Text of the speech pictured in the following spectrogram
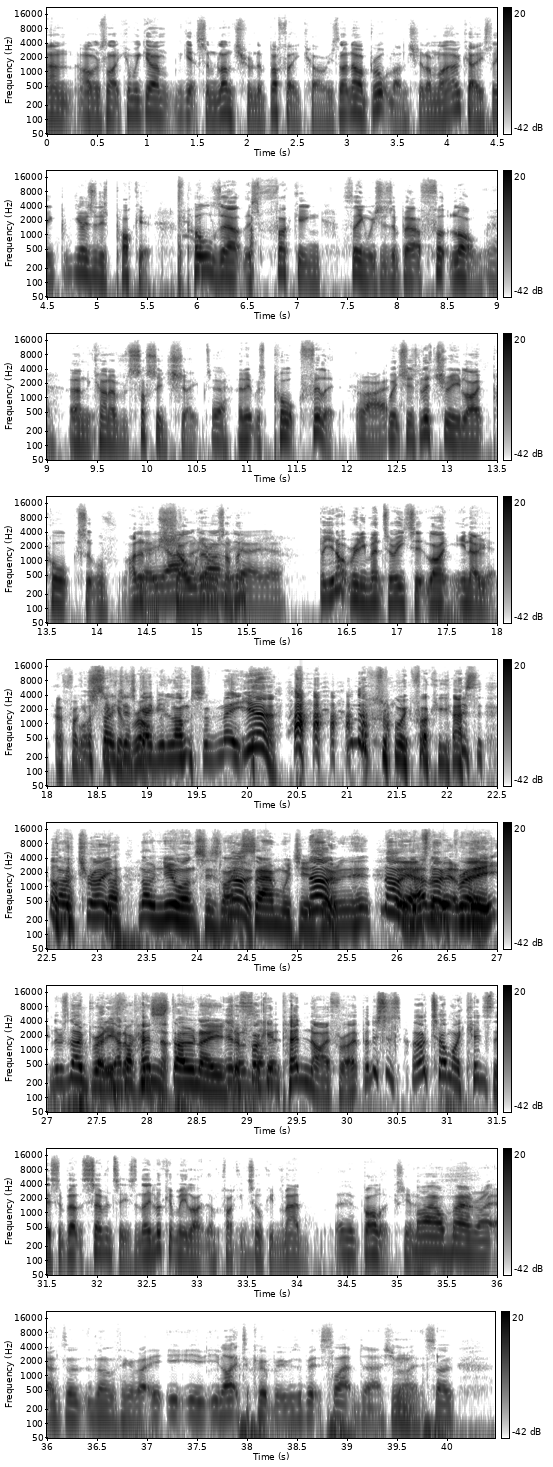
And I was like, "Can we go and get some lunch from the buffet car?" He's like, "No, I brought lunch." And I'm like, "Okay." So he goes in his pocket, pulls out this fucking thing, which is about a foot long and kind of sausage shaped, Yeah. and it was pork fillet, Right. which is literally like pork sort of I don't Yeah, know yeah, shoulder yeah, or something. Yeah, yeah. But you're not really meant to eat it like you know a fucking Well, so stick he of just rock. gave you lumps of meat. Yeah, and that's what we fucking had on no, the train. No, no nuances like No. sandwiches. No, or no, Yeah, there was no bread. There was no bread. He had a fucking pen. Stone Age. He had a fucking pen knife, right? But this is. I tell my kids this about the seventies, and they look at me like I'm fucking talking mad bollocks. You know. My old man, right? Another thing about it, he, he, he liked to cook, but he was a bit slapdash, Mm. right? So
